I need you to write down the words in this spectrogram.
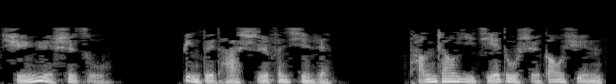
巡阅士卒，并对他十分信任。唐昭义节度使高巡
